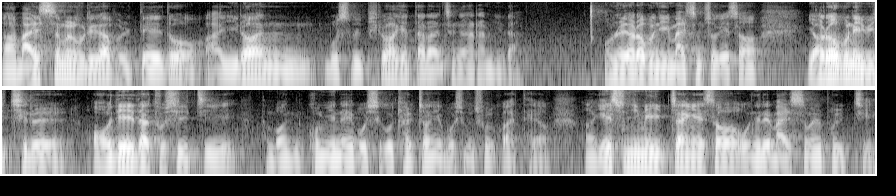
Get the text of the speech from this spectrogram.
아, 말씀을 우리가 볼 때에도 아, 이러한 모습이 필요하겠다라는 생각을 합니다. 오늘 여러분이 이 말씀 속에서 여러분의 위치를 어디에다 두실지 한번 고민해 보시고 결정해 보시면 좋을 것 같아요. 어, 예수님의 입장에서 오늘의 말씀을 볼지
